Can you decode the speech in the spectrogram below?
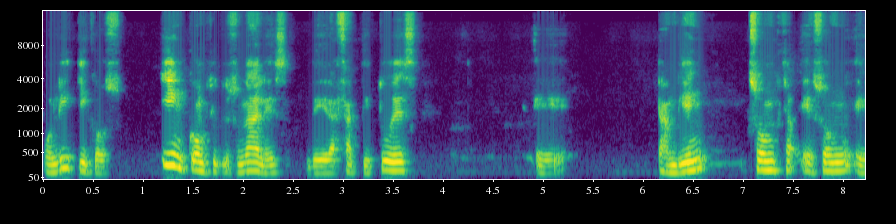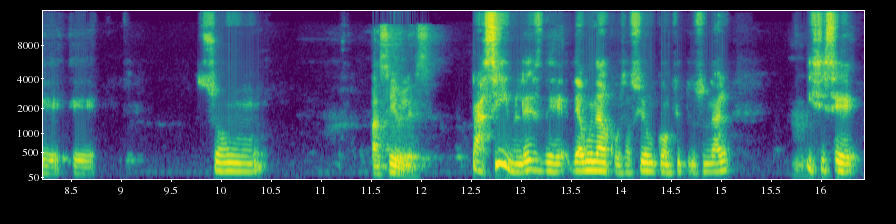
políticos inconstitucionales de las actitudes, eh, también son, eh, son, son pasibles. Pasibles de, de una acusación constitucional. Y si se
